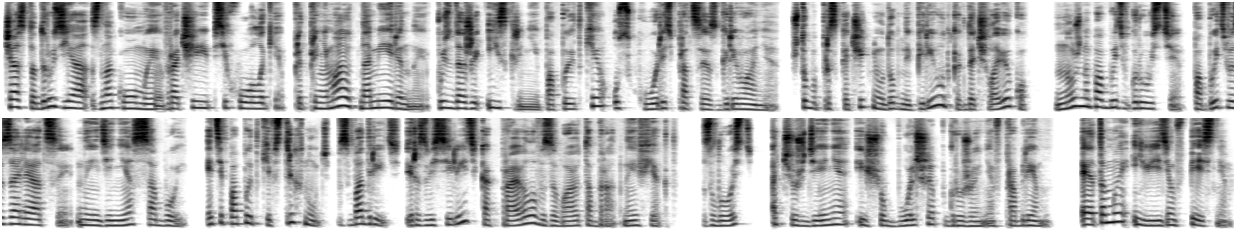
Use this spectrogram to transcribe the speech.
Часто друзья, знакомые, врачи и психологи предпринимают намеренные, пусть даже искренние попытки ускорить процесс горевания, чтобы проскочить неудобный период, когда человеку нужно побыть в грусти, побыть в изоляции, наедине с собой. Эти попытки встряхнуть, взбодрить и развеселить, как правило, вызывают обратный эффект. Злость, отчуждение и еще большее погружение в проблему. Это мы и видим в песне.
